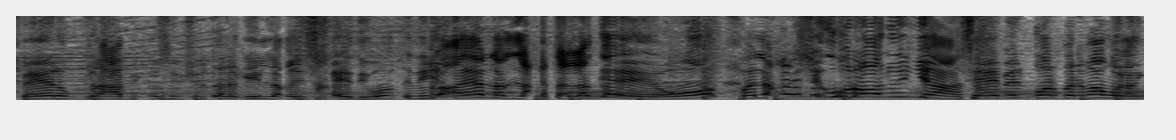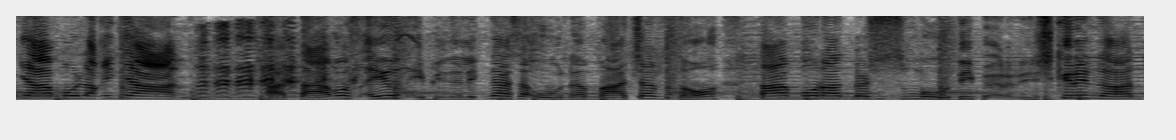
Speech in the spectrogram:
Pero grabe conception talaga yung laki sa Eddie Wong. Tingnan ayan, ang laki talaga eh. Oh. Malaki na siguro ano niya. 7'4 ba naman? Walang nyamo laki niyan. At tapos, ayun, ibinalik na sa unang matchup, no? Tamuran versus Moody. Pero din screenan.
